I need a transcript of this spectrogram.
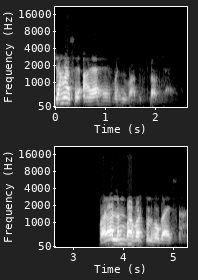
जहाँ से आया है, वहीं वापस लौट जाए बड़ा लंबा वर्तुल होगा इसका।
